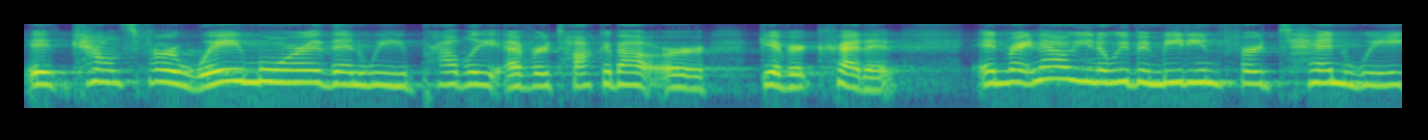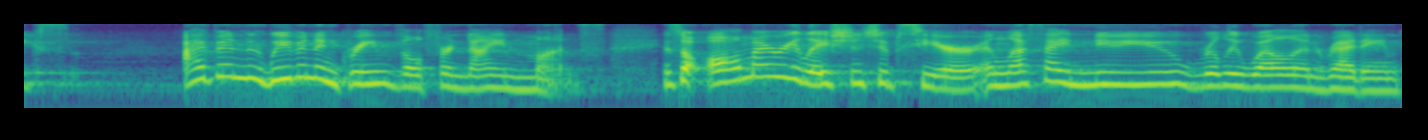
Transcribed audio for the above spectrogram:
It counts for way more than we probably ever talk about or give it credit. And right now, you know, we've been meeting for 10 weeks. I've been, we've been in Greenville for nine months. And so all my relationships here, unless I knew you really well in Redding,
